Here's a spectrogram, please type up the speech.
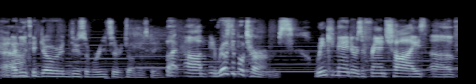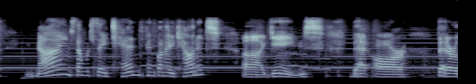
I Uh, need to go and do some research on this game. But um, in real simple terms, Wing Commander is a franchise of nine, some would say ten, depending upon how you count it, uh, games that are that are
